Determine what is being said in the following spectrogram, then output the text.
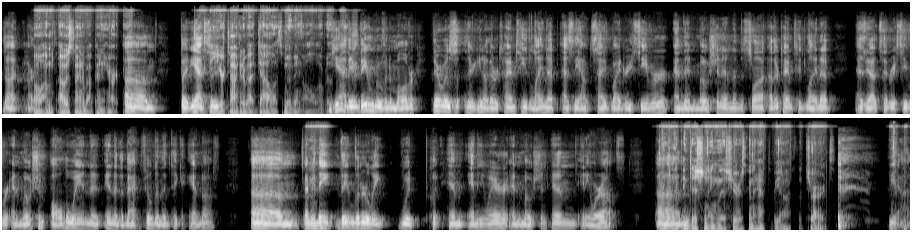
not Hart. Oh, I'm, i was talking about Penny Hart. Um, but yeah, so you're talking about Dallas moving all over. yeah, place. they they were moving him all over. there was there you know there were times he'd line up as the outside wide receiver and then motion into the slot. Other times he'd line up as the outside receiver and motion all the way into into the backfield and then take a handoff. Um, I mean, they they literally would put him anywhere and motion him anywhere else. Um, conditioning this year is going to have to be off the charts. yeah,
